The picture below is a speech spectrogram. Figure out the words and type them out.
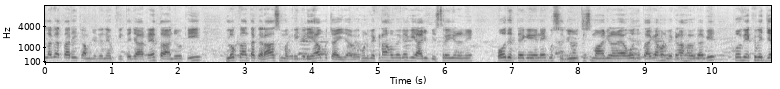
ਲਗਾਤਾਰ ਹੀ ਕੰਮ ਜਿਹੜੇ ਨੇ ਉਹ ਕੀਤੇ ਜਾ ਰਹੇ ਨੇ ਤਾਂ ਜੋ ਕਿ ਲੋਕਾਂ ਤੱਕ ਰਾਹ ਸਮੱਗਰੀ ਜਿਹੜੀ ਹੈ ਉਹ ਪਹੁੰਚਾਈ ਜਾਵੇ। ਹੁਣ ਵੇਖਣਾ ਹੋਵੇਗਾ ਕਿ ਅੱਜ ਬਿਸਤਰੇ ਜਿਹੜੇ ਨੇ ਉਹ ਦਿੱਤੇ ਗਏ ਨੇ ਕੁਝ ਜ਼ਰੂਰਤੀ ਸਮਾਨ ਜਿਹੜਾ ਹੈ ਉਹ ਦਿੱਤਾ ਗਿਆ। ਹੁਣ ਵੇਖਣਾ ਹੋਵੇਗਾ ਕਿ ਭਵਿੱਖ ਵਿੱਚ ਜੇ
